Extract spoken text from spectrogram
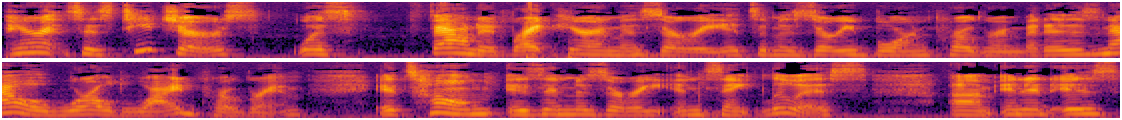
parents as teachers was founded right here in Missouri. It's a Missouri born program, but it is now a worldwide program. Its home is in Missouri in St. Louis, um, and it is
